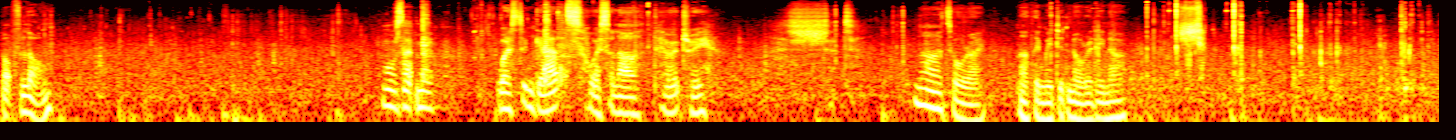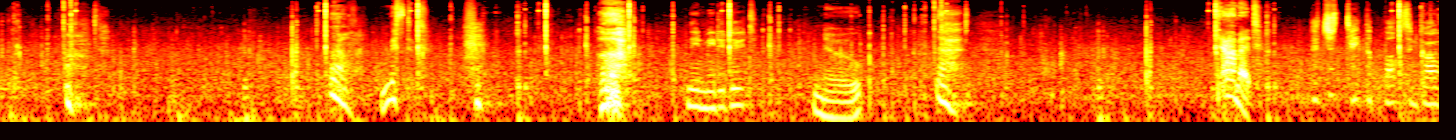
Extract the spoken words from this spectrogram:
Not for long. What was that mean? Western Ghats, Hoysala territory. Shit. No, it's all right. Nothing we didn't already know. Shit. Oh, missed it. Need me to do it? Nope. Damn it! Let's just take the box and go.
